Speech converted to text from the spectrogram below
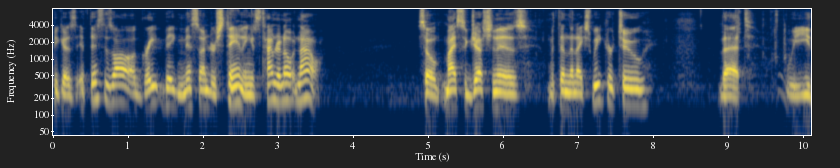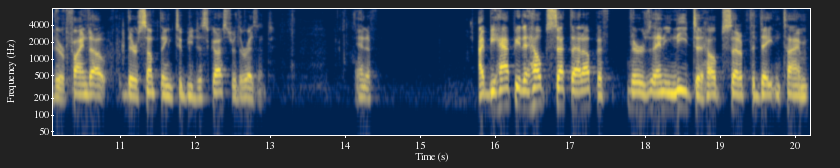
because if this is all a great big misunderstanding, it's time to know it now. So my suggestion is, within the next week or two, that we either find out there's something to be discussed or there isn't. And if, I'd be happy to help set that up if there's any need to help set up the date and time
